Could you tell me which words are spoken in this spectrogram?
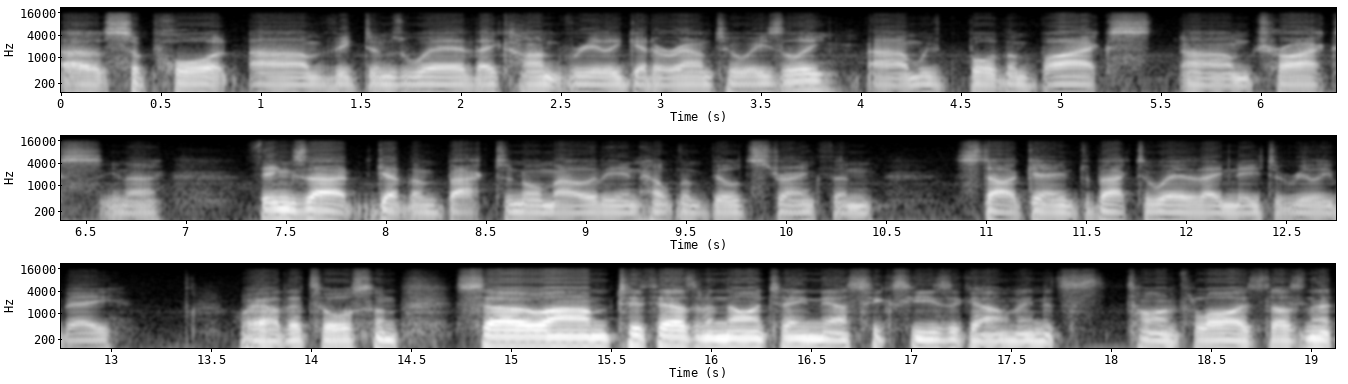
uh, support um, victims where they can't really get around too easily. Um, we've bought them bikes, um, trikes, you know, things that get them back to normality and help them build strength and start getting back to where they need to really be. Wow, that's awesome. So um, 2019 now, six years ago. I mean, it's time flies, doesn't it?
